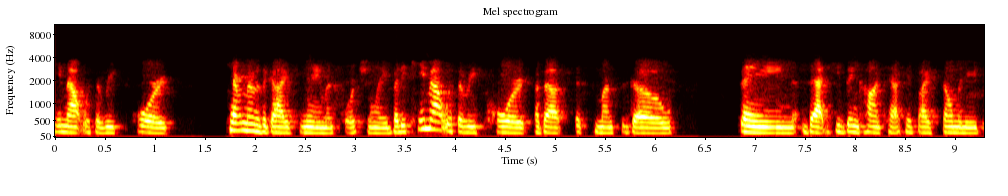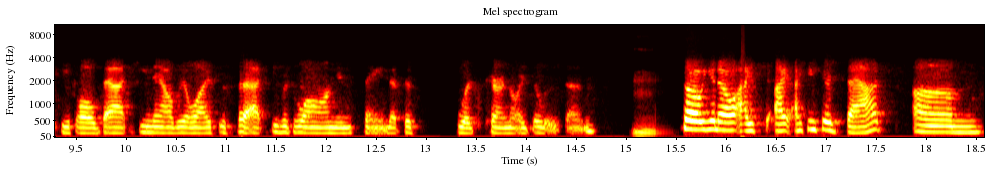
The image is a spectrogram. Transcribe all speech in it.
came out with a report. Can't remember the guy's name, unfortunately, but he came out with a report about six months ago saying that he'd been contacted by so many people that he now realizes that he was wrong in saying that this was paranoid delusion. Mm. So, you know, I, I, I, think there's that. Um,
